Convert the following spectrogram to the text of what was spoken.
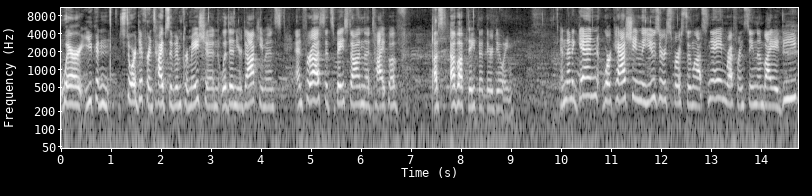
where you can store different types of information within your documents. And for us, it's based on the type of, of, of update that they're doing. And then again, we're caching the user's first and last name, referencing them by ID,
